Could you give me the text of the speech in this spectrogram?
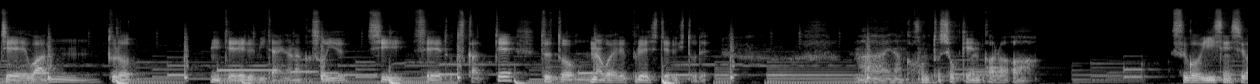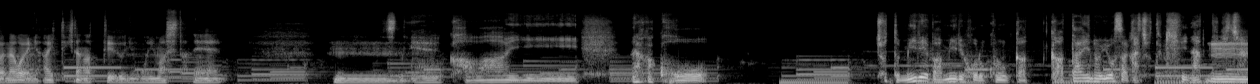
J1 プロに出れるみたいな、なんかそういう C 制度使ってずっと名古屋でプレーしてる人で、はい、なんか本当初見から、あすごいいい選手が名古屋に入ってきたなっていうふうに思いましたね。うんですね。かわいい。なんかこう、ちょっと見れば見るほどこのが、がたいの良さがちょっと気になってきちゃう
